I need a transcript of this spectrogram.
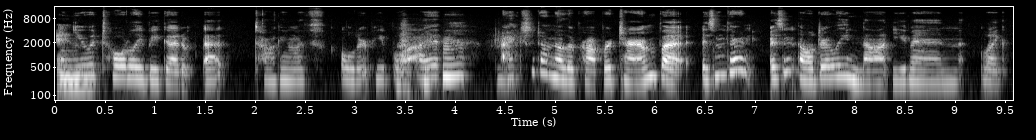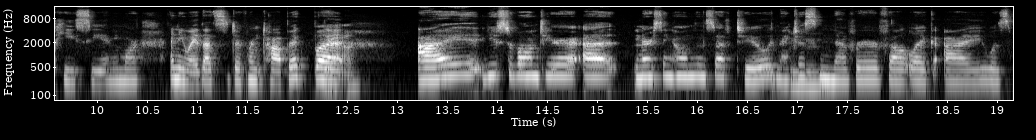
And you would totally be good at talking with older people. I I actually don't know the proper term, but isn't there isn't elderly not even like PC anymore? Anyway, that's a different topic, but yeah. I used to volunteer at nursing homes and stuff too, and I just Mhm. never felt like I was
